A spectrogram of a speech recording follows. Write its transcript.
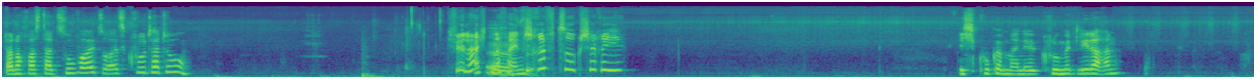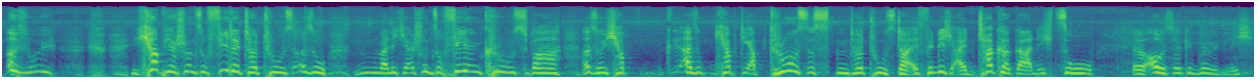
da noch was dazu wollt, so als Crew-Tattoo. Vielleicht noch Äh, einen Schriftzug, Cherie? Ich gucke meine Crewmitglieder an. Also, ich, ich habe ja schon so viele Tattoos, also, weil ich ja schon so vielen Crews war. Also, ich habe also ich habe die abstrusesten Tattoos. Da finde ich einen Tacker gar nicht so äh, außergewöhnlich.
